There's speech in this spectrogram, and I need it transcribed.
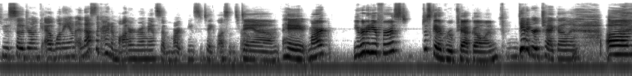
He was so drunk at 1 a.m. And that's the kind of modern romance that Mark needs to take lessons from. Damn. Hey, Mark, you heard it here first. Just get a group chat going. Get a group chat going. Um,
